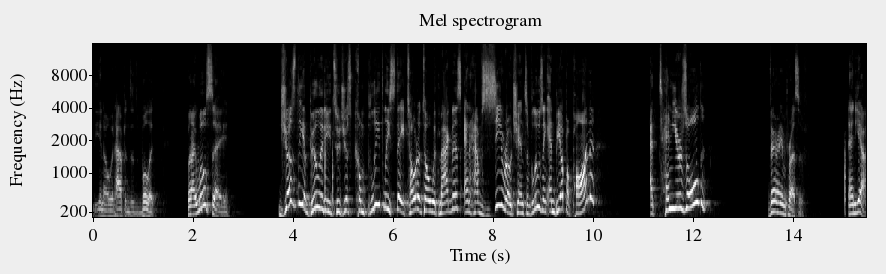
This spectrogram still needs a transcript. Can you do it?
you know, it happens. It's Bullet. But I will say, just the ability to just completely stay toe to toe with Magnus and have zero chance of losing and be up a pawn at 10 years old? Very impressive. And yeah,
